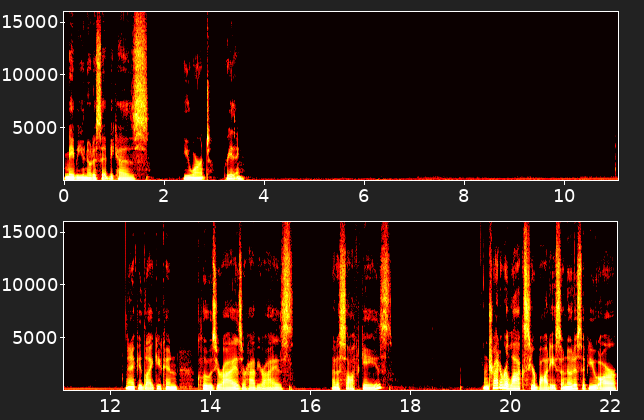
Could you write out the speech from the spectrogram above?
Maybe you notice it because you weren't breathing. And if you'd like, you can close your eyes or have your eyes at a soft gaze. And try to relax your body. So notice if you are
